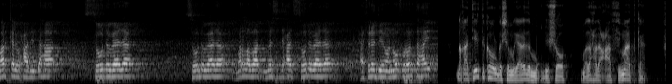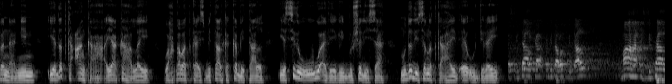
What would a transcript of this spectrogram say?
Mar kale waxaan indhahaa soo dhowaada soo dhowaada mar labaad mar saddexaad soo dhowaada xafladdeen waa noo furan tahay. Dhakhaatiirta ka howlgasha magaalada muqdisho madaxda caafimaadka fanaaniin iyo dadka caanka ah ayaa ka hadlay waxqabadka isbitaalka capital iyo sida uu ugu adeegay bulshadiisa muddadii sanadka ahayd ee uu jiray. Isbitaalka capital hosbital ma ahan isbitaal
